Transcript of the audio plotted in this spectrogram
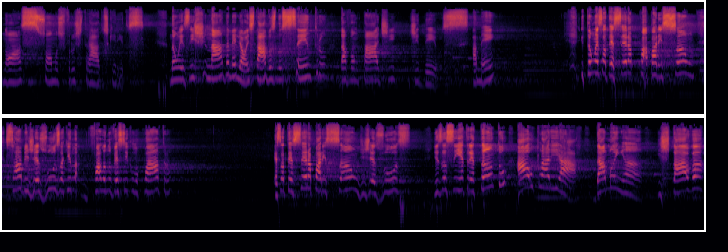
nós somos frustrados, queridos. Não existe nada melhor estarmos no centro da vontade de Deus. Amém? Então, essa terceira aparição, sabe, Jesus aqui fala no versículo 4. Essa terceira aparição de Jesus diz assim: entretanto, ao clarear da manhã, estava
